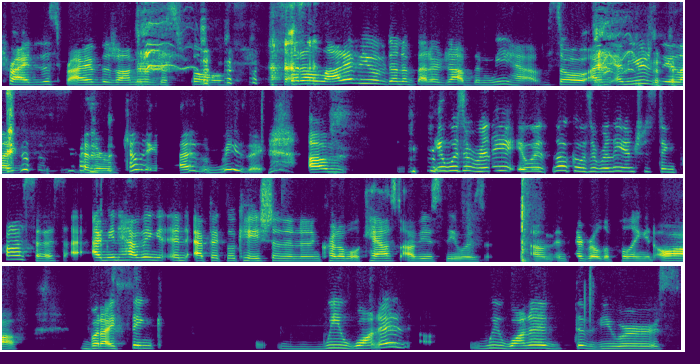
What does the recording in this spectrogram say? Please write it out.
try to describe the genre of this film. but a lot of you have done a better job than we have. So I'm, I'm usually like, this is, you guys are killing it. That is amazing. Um, it was a really, it was, look, it was a really interesting process. I, I mean, having an epic location and an incredible cast obviously was um, integral to pulling it off. But I think we wanted we wanted the viewers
